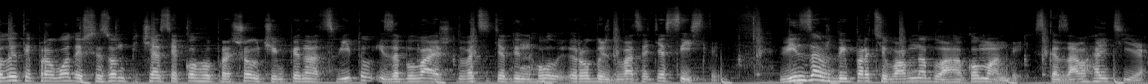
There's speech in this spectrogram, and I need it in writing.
Коли ти проводиш сезон, під час якого пройшов чемпіонат світу і забуваєш 21 гол і робиш 20 асистів, він завжди працював на благо команди, сказав Гальтіє.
